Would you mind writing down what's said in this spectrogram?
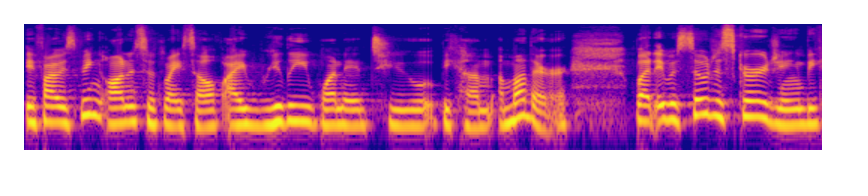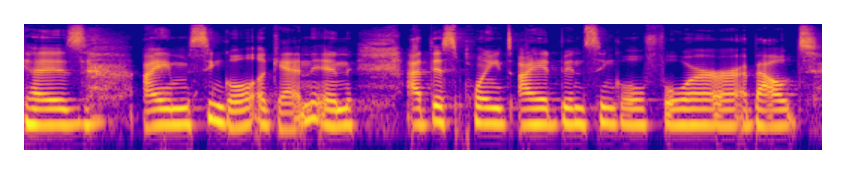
if I was being honest with myself, I really wanted wanted to become a mother. But it was so discouraging because I'm single again. And at this point, I had been single for about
